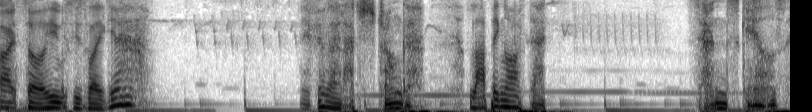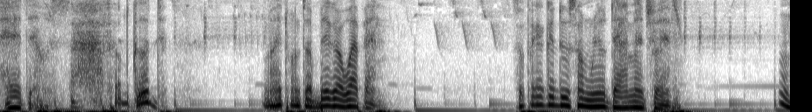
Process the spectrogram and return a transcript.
All right. So he he's like, yeah, I feel a lot stronger. Lopping off that sand scales head it was uh, felt good. Might want a bigger weapon. Something I could do some real damage with. Hmm.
